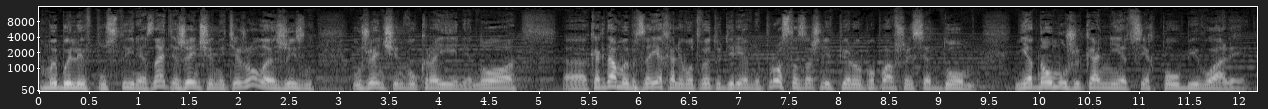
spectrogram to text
Мы были в пустыне. Знаете, женщины, тяжелая жизнь у женщин в Украине, но э, когда мы заехали вот в эту деревню, просто зашли в первый попавшийся дом, ни одного мужика нет, всех поубивали –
